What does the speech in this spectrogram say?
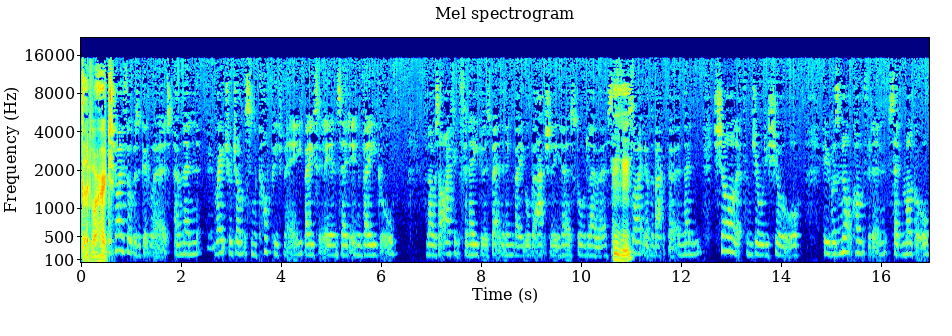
Good word. Which I thought was a good word. And then Rachel Johnson copied me basically and said inveigle. And I was like, I think finagle is better than inveigle, but actually her scored lower, so Mhm. slightly on the back foot. And then Charlotte from Geordie Shore, who was not confident, said muggle.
